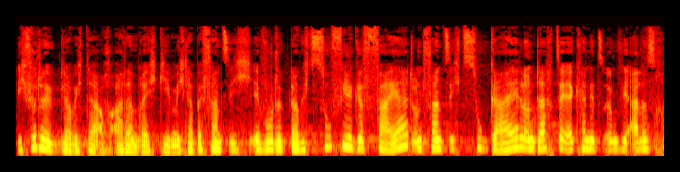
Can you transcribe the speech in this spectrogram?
Ich würde, glaube ich, da auch Adam recht geben. Ich glaube, er fand sich, er wurde, glaube ich, zu viel gefeiert und fand sich zu geil und dachte, er kann jetzt irgendwie alles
